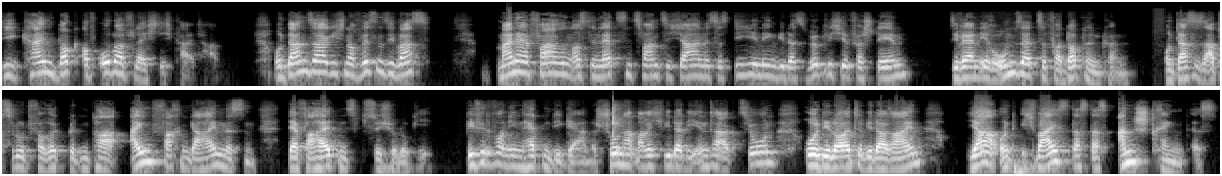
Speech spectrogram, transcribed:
die keinen Bock auf Oberflächlichkeit haben. Und dann sage ich noch, wissen Sie was? Meine Erfahrung aus den letzten 20 Jahren ist, dass diejenigen, die das wirklich hier verstehen, sie werden ihre Umsätze verdoppeln können. Und das ist absolut verrückt mit ein paar einfachen Geheimnissen der Verhaltenspsychologie. Wie viele von Ihnen hätten die gerne? Schon mache ich wieder die Interaktion, hole die Leute wieder rein. Ja, und ich weiß, dass das anstrengend ist.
